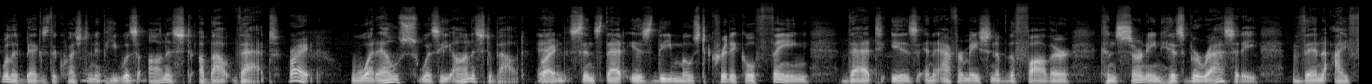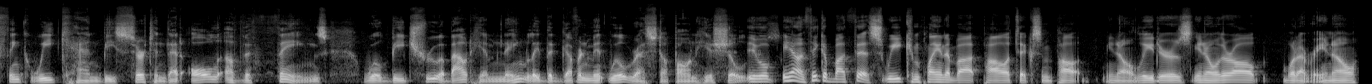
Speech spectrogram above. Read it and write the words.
Well, it begs the question if he was honest about that. Right what else was he honest about? And right. since that is the most critical thing, that is an affirmation of the Father concerning his veracity, then I think we can be certain that all of the things will be true about him. Namely, the government will rest upon his shoulders. It will, yeah, think about this. We complain about politics and pol- you know leaders. You know, they're all whatever. You know,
